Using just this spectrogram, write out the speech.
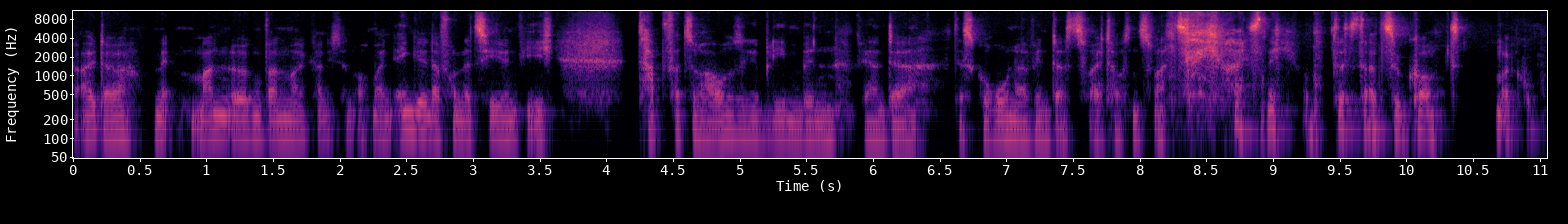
alter Mann irgendwann mal, kann ich dann auch meinen Enkeln davon erzählen, wie ich tapfer zu Hause geblieben bin während der, des Corona-Winters 2020. Ich weiß nicht, ob das dazu kommt. Mal gucken.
